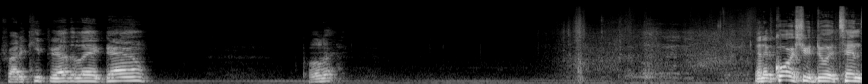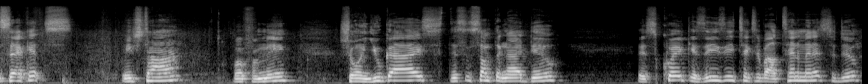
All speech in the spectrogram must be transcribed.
Try to keep your other leg down. Pull it. And of course, you do it 10 seconds each time. But for me, showing you guys, this is something I do. It's quick, it's easy, takes about 10 minutes to do.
